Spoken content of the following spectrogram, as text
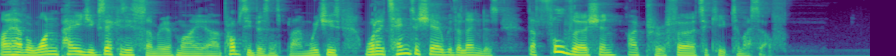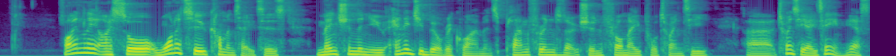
I have a one page executive summary of my uh, property business plan, which is what I tend to share with the lenders. The full version I prefer to keep to myself. Finally, I saw one or two commentators mention the new energy bill requirements planned for introduction from April 20, uh, 2018, yes,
